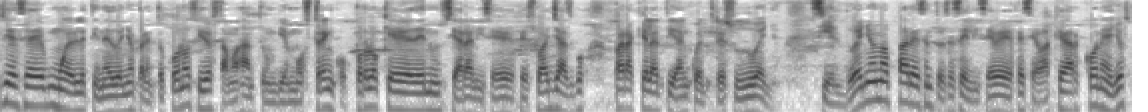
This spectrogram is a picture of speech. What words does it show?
si ese mueble tiene dueño aparente conocido, estamos ante un bien mostrenco, por lo que debe denunciar al ICBF su hallazgo para que la entidad encuentre su dueño. Si el dueño no aparece, entonces el ICBF se va a quedar con ellos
